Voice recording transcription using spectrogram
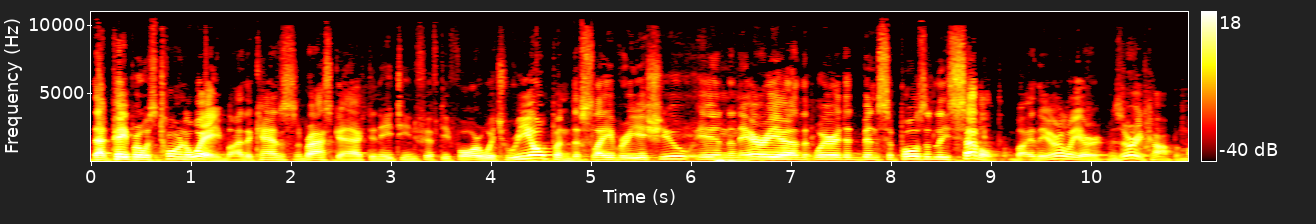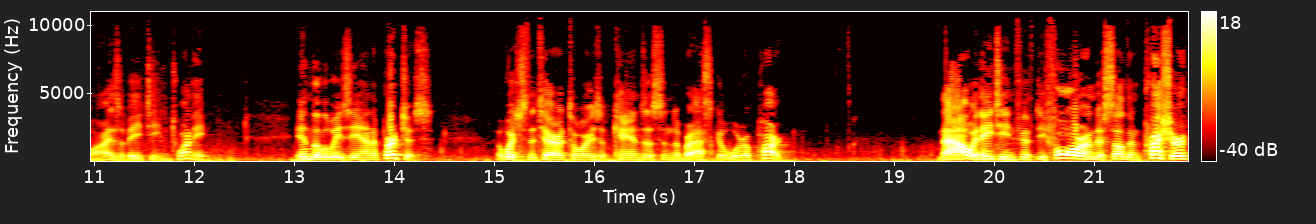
That paper was torn away by the Kansas Nebraska Act in 1854, which reopened the slavery issue in an area where it had been supposedly settled by the earlier Missouri Compromise of 1820 in the Louisiana Purchase, of which the territories of Kansas and Nebraska were a part. Now, in 1854, under Southern pressure,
